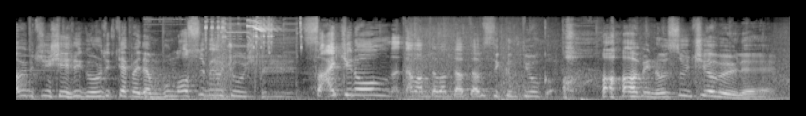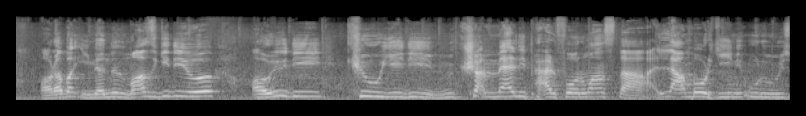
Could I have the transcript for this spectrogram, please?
Abi bütün şehri gördük tepeden. Bu nasıl bir uçuş? Sakin ol. Tamam tamam tamam, tamam sıkıntı yok. Abi nasıl uçuyor böyle? Araba inanılmaz gidiyor. Audi Q7 mükemmel bir performansla Lamborghini Urus,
